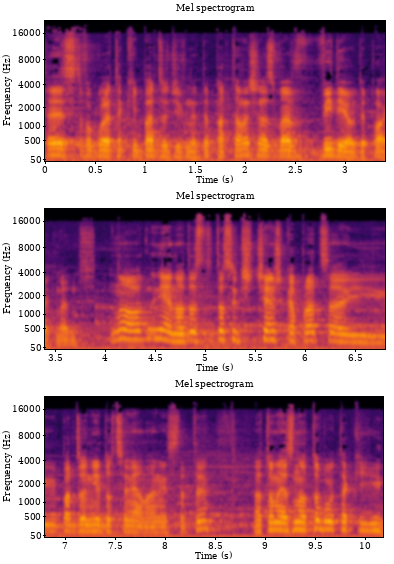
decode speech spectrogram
to jest w ogóle taki bardzo dziwny departament, się nazywa Video Department. No nie, no dos, dosyć ciężka praca i bardzo niedoceniana niestety. Natomiast no to był taki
